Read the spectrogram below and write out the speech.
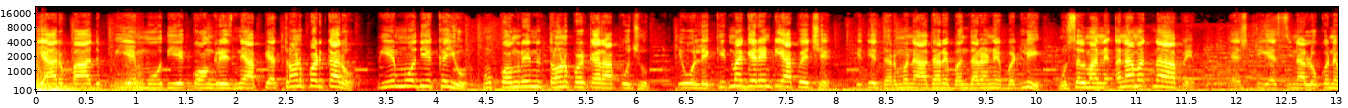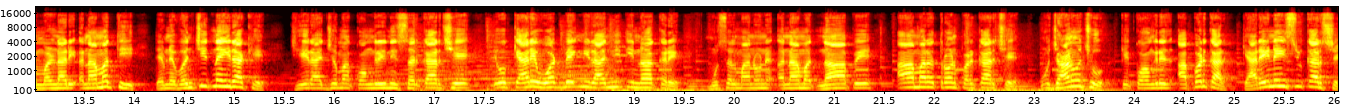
ત્યારબાદ પીએમ મોદીએ કોંગ્રેસને આપ્યા ત્રણ પડકારો. પીએમ મોદીએ કહ્યું, હું કોંગ્રેસને ત્રણ પડકાર આપું છું. તેઓ લેખિતમાં ગેરંટી આપે છે કે તે ધર્મના આધારે બંધારણને બદલી મુસલમાનને અનામત ના આપે. એસટી એસસીના લોકોને મળનારી અનામતથી તેમને વંચિત નહીં રાખે. જે રાજ્યમાં કોંગ્રેસની સરકાર છે, તેઓ ક્યારેય વોટ બેંકની રાજનીતિ ન કરે. મુસલમાનોને અનામત ન આપે, આ અમારા ત્રણ પડકાર છે. હું જાણું છું કે કોંગ્રેસ આ પડકાર ક્યારેય નહીં સ્વીકારશે.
